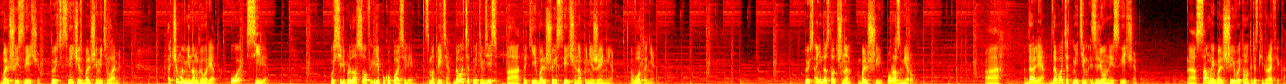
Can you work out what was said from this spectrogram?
большие свечи, то есть свечи с большими телами. О чем они нам говорят? О силе. О силе продавцов или покупателей. Смотрите, давайте отметим здесь а, такие большие свечи на понижение. Вот они. То есть они достаточно большие по размеру. А, далее, давайте отметим зеленые свечи. А, самые большие в этом отрезке графика.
